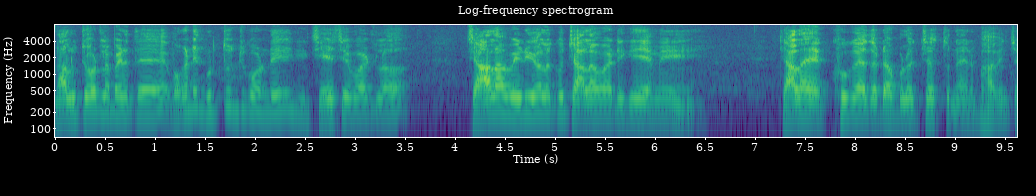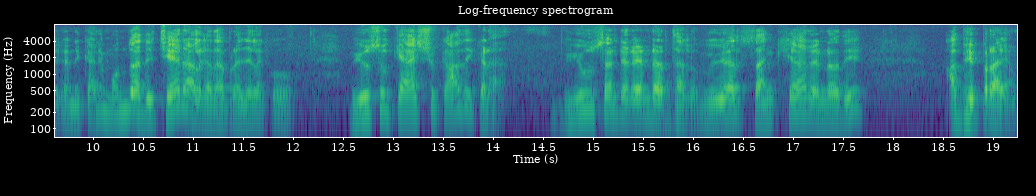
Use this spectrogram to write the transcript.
నాలుగు చోట్ల పెడితే ఒకటి గుర్తుంచుకోండి. ఈ చేసే వాటిలో చాలా వీడియోలకు చాలా వాటికి ఏమీ చాలా ఎక్కువగా ఏదో డబ్బులు వచ్చేస్తున్నాయని భావించకండి. కానీ ముందు అది చేరాలి కదా ప్రజలకు. వ్యూస్ క్యాష్ కాదు ఇక్కడ. వ్యూస్ అంటే రెండు అర్థాలు. వ్యూయర్స్ సంఖ్య రెండవది అభిప్రాయం.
